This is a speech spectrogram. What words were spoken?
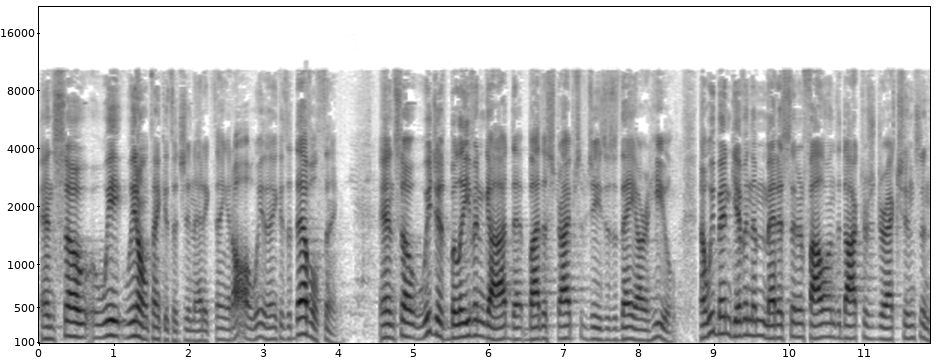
And so we, we don't think it's a genetic thing at all. We think it's a devil thing. And so we just believe in God that by the stripes of Jesus they are healed. Now we've been giving them medicine and following the doctor's directions, and,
